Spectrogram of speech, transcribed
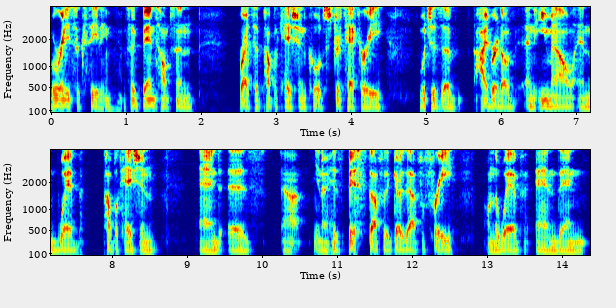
already succeeding. So Ben Thompson writes a publication called Stratechery, which is a hybrid of an email and web publication and is uh, you know his best stuff that goes out for free on the web, and then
